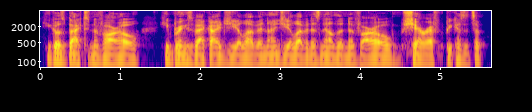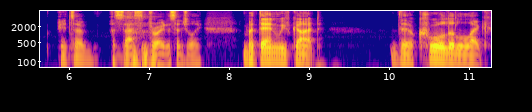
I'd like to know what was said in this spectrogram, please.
he goes back to Nevarro. He brings back IG-11. IG-11 is now the Nevarro sheriff because it's a it's a assassin droid essentially. But then we've got the cool little like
